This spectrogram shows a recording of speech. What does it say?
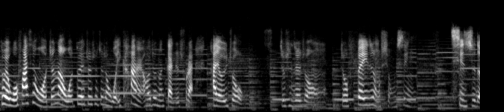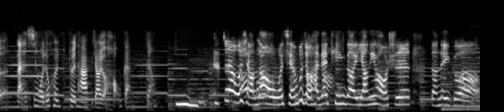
对我发现我真的我对就是这种我一看然后就能感觉出来他有一种就是这种就非这种雄性。气质的男性，我就会对他比较有好感，这样。嗯，这让我想到我前不久还在听的杨宁老师的那个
